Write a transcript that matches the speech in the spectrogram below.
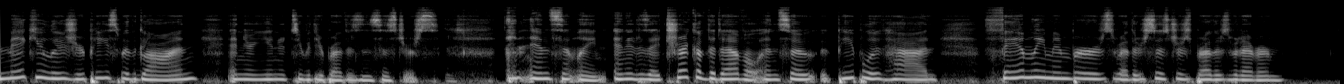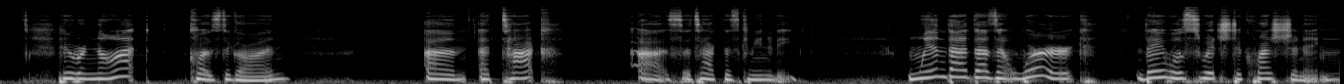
make you lose your peace with God and your unity with your brothers and sisters instantly. And it is a trick of the devil. And so people have had family members, whether sisters, brothers, whatever, who were not close to God, um, attack us, attack this community. When that doesn't work, they will switch to questioning.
